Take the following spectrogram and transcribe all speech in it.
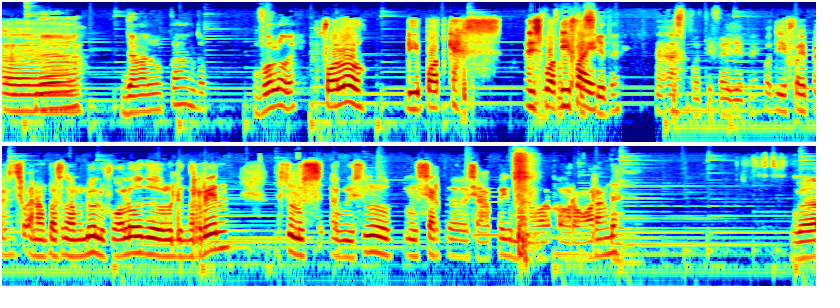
eh, ya, jangan lupa untuk follow ya. follow di podcast di Spotify. podcast kita di Heeh. Spotify kita Spotify Persis 6 plus 6 dulu follow tuh lu dengerin terus lu habis itu lu, lu share ke siapa ke mana ke orang-orang dah. Gue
